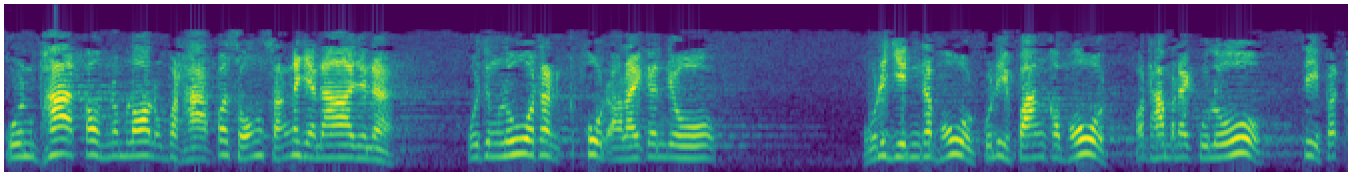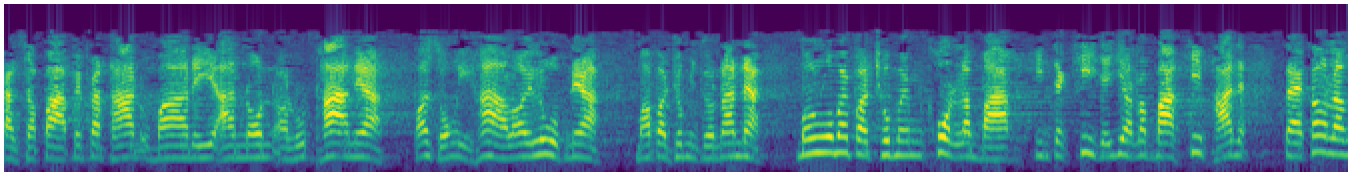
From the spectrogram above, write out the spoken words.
กูพระต้มน้ำร้อนอุปถากพระสงฆ์สังฆนาอยู่น่ะกูจึงรู้ว่าท่านพูดอะไรกันอยู่กูได้ยินเขาพูดกูได้ฟังเขาพูดเขาทาอะไรกูรู้ ที่พระกัสสปะเป็นประธานอุบารีอานนท์อรุทธะเนี่ย พระสงฆ์อีกห้าร้อยรูปเนี่ย มาประชุมอยู่ตรงนั้นเนี่ยมึงรู้ไหมประชุมมันโคตรลำบาก กินจะขี้จะเยี่ยลำบากขี้ผาเนี่ยแต่เขากำลัง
